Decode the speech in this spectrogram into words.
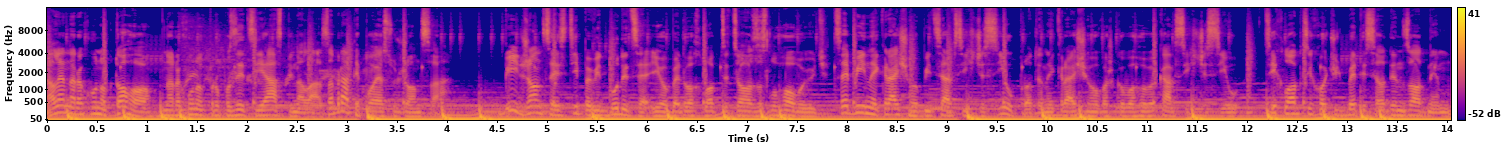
але на рахунок того, на рахунок пропозиції Аспінала забрати пояс у Джонса. Бій Джонса і Стіпа відбудеться, і обидва хлопці цього заслуговують. Це бій найкращого бійця всіх часів проти найкращого важковаговика всіх часів. Ці хлопці хочуть битися один з одним.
